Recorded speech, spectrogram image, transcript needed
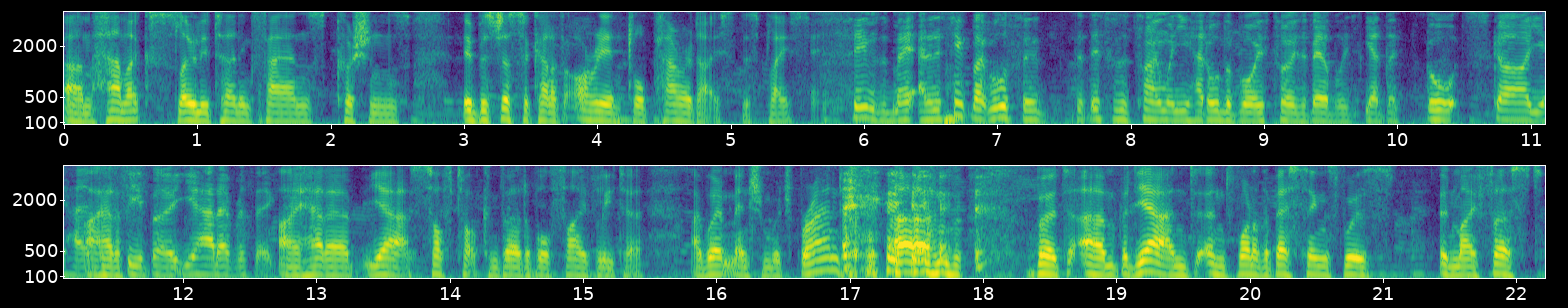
Um, hammocks, slowly turning fans, cushions. It was just a kind of oriental paradise, this place. It seems amazing, and it seemed like also that this was a time when you had all the boys' toys available. You had the sports Scar, you had I the had a f- speedboat, you had everything. I had a yeah soft top convertible five liter. I won't mention which brand, um, but um, but yeah, and and one of the best things was in my first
